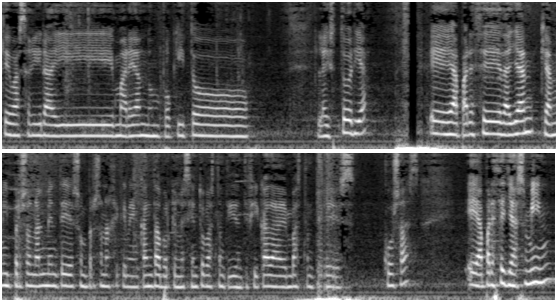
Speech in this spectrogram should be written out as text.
que va a seguir ahí mareando un poquito la historia. Eh, aparece Dayan, que a mí personalmente es un personaje que me encanta porque me siento bastante identificada en bastantes cosas. Eh, aparece Yasmín,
